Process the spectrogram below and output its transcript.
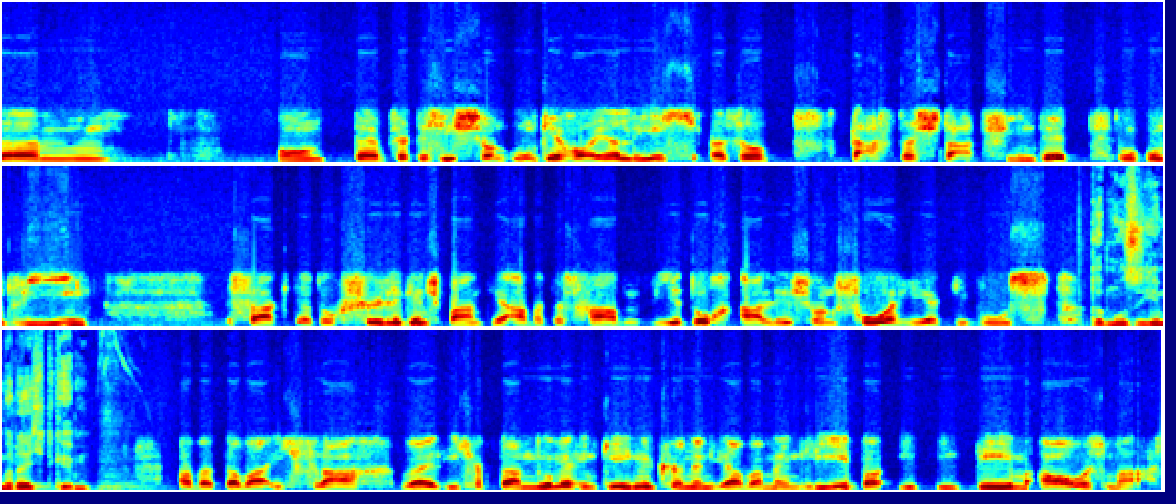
ähm, und äh, das ist schon ungeheuerlich, also dass das stattfindet und, und wie, sagt er doch völlig entspannt, ja, aber das haben wir doch alle schon vorher gewusst. Da muss ich ihm recht geben aber da war ich flach, weil ich habe dann nur mehr entgegnen können, ja, aber mein Lieber, in, in, dem Ausmaß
